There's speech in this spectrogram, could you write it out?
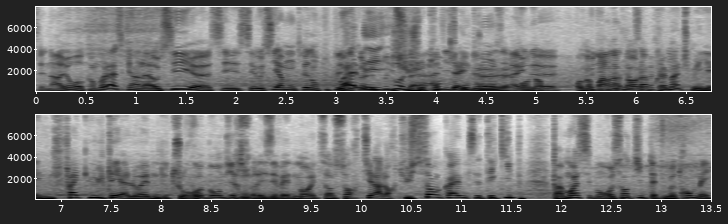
scénario rocambolesque. hein. Là aussi, euh, c'est c'est aussi à montrer dans toutes les Ouais, écoles mais de football. je trouve 10 qu'il y a une. contre 11, à on en, euh, on en au parlera dans l'après-match, mais il y a une faculté à l'OM de toujours rebondir sur les événements et de s'en sortir. Alors que tu sens quand même que cette équipe. Enfin, moi, c'est mon ressenti, peut-être je me trompe, mais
